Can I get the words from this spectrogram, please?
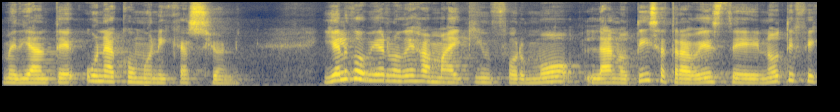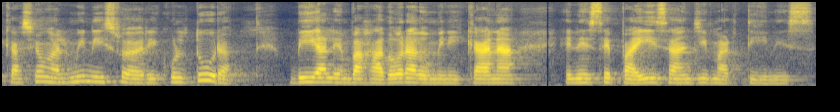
mediante una comunicación. Y el gobierno de Jamaica informó la noticia a través de notificación al ministro de Agricultura, vía la embajadora dominicana en ese país, Angie Martínez.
